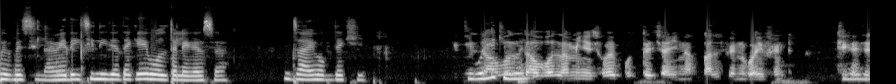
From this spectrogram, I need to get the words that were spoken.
ভেবেছিলাম দেখছি নিজে থেকেই বলতে লেগেছে। যাই হোক দেখি। কি বললি, কি? ডাবল আমি এসবে করতে চাই না গার্লফ্রেন্ড বয়ফ্রেন্ড ঠিক আছে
